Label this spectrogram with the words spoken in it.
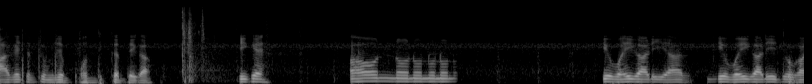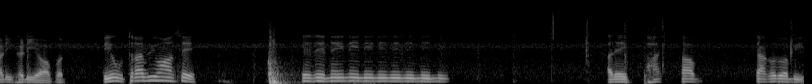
आगे चल के मुझे बहुत दिक्कत देगा। ठीक है? ओह no no no no no ये वही गाड़ी यार, ये वही गाड़ी है जो गाड़ी खड़ी है वहाँ पर। ये उतरा भी वहाँ से। अरे नहीं नहीं नहीं नहीं नहीं नहीं नहीं। नहीं अरे भाई साहब, क्या करूँ अभी?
